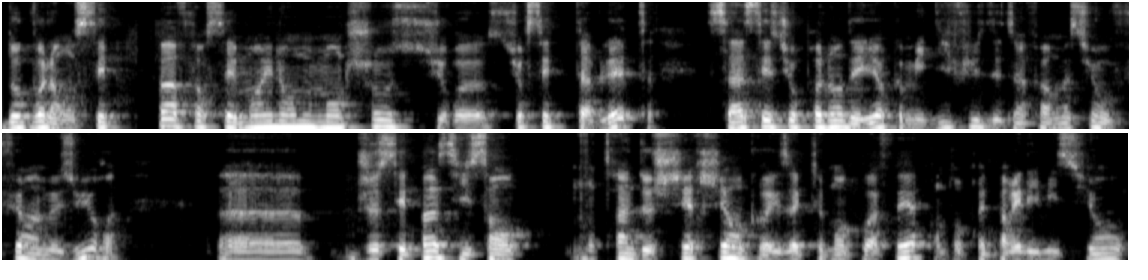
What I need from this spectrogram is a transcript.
Donc voilà, on ne sait pas forcément énormément de choses sur, euh, sur cette tablette. C'est assez surprenant d'ailleurs comme ils diffusent des informations au fur et à mesure. Je ne sais pas s'ils sont en train de chercher encore exactement quoi faire. Quand on préparait l'émission,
